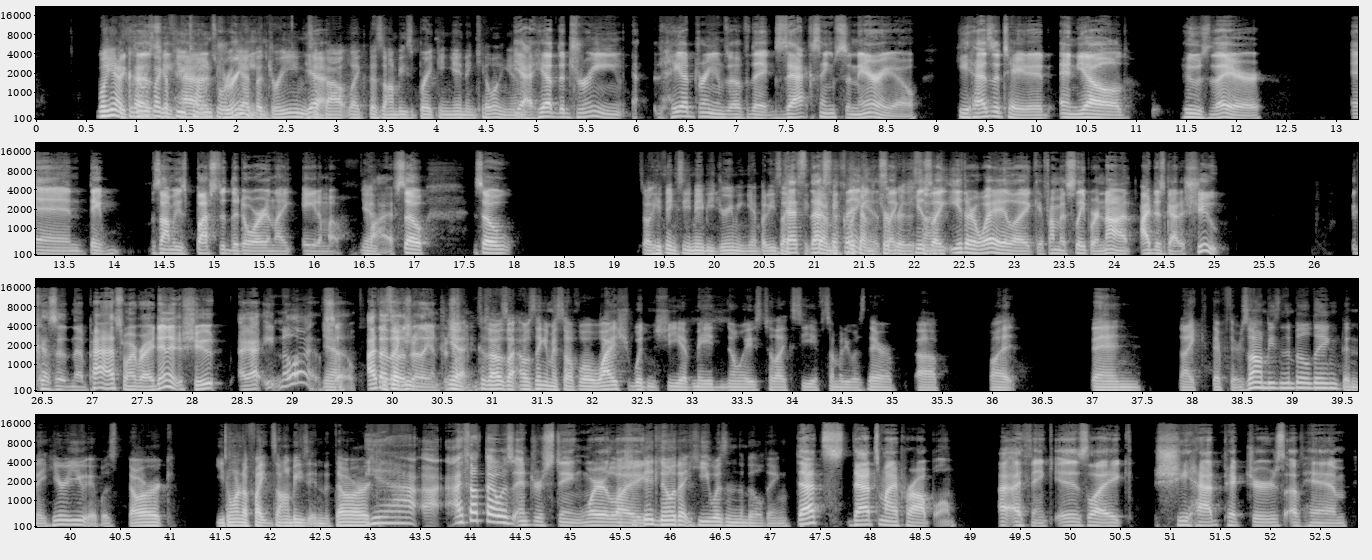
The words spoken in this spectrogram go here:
Well, yeah, because there was like a few had a times where he had the dreams Yeah. about like the zombies breaking in and killing him. Yeah, he had the dream. He had dreams of the exact same scenario. He hesitated and yelled, "Who's there?" And they zombies busted the door and like ate him alive. Yeah. So, so So he thinks he may be dreaming again, but he's like, that's that's the thing. the like he's time. like either way, like if I'm asleep or not, I just got to shoot. Because in the past, whenever I didn't shoot, I got eaten alive. Yeah. So I thought It's that like was really interesting. Yeah, because I was like, I was thinking to myself, well, why sh- wouldn't she have made noise to like see if somebody was there? Uh, but then, like, if there's zombies in the building, then they hear you. It was dark. You don't want to fight zombies in the dark. Yeah, I, I thought that was interesting. Where like she did know that he was in the building. that's that's my problem I, I think is like she had pictures of him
